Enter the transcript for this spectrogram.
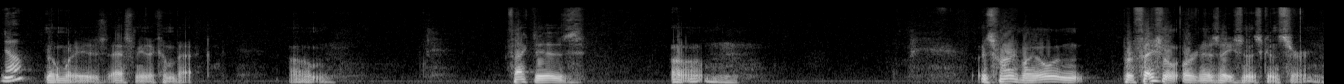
No. nobody has asked me to come back. Um, fact is, um, as far as my own professional organization is concerned,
